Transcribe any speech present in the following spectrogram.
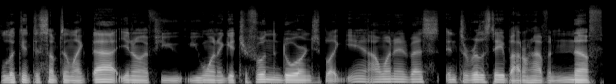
look into something like that you know if you you want to get your foot in the door and just be like yeah i want to invest into real estate but i don't have enough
